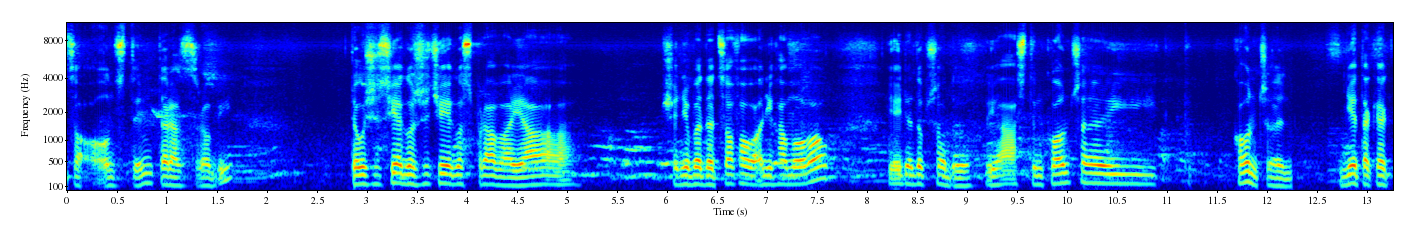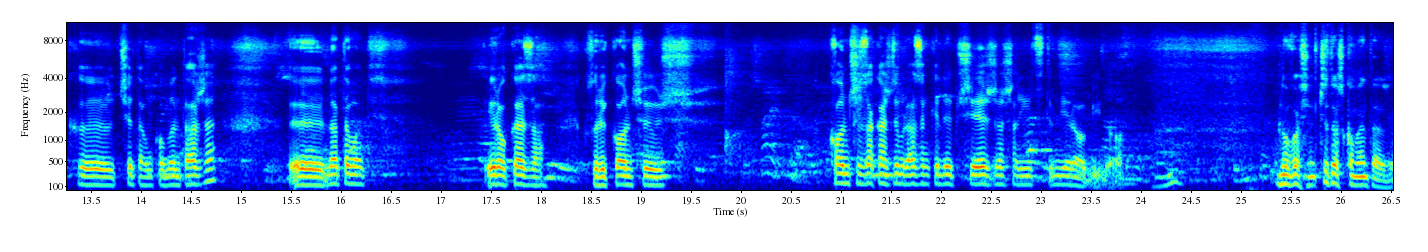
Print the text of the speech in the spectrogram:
co on z tym teraz zrobi? To już jest jego życie, jego sprawa. Ja się nie będę cofał ani hamował. Ja idę do przodu. Ja z tym kończę i kończę. Nie tak jak y, czytam komentarze y, na temat Irokeza, który kończy już kończy za każdym razem, kiedy przyjeżdżasz, a nic z tym nie robi. No, No właśnie, czytasz komentarze.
